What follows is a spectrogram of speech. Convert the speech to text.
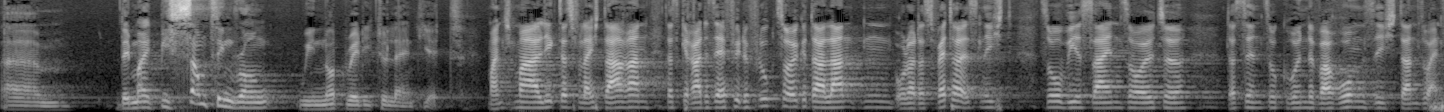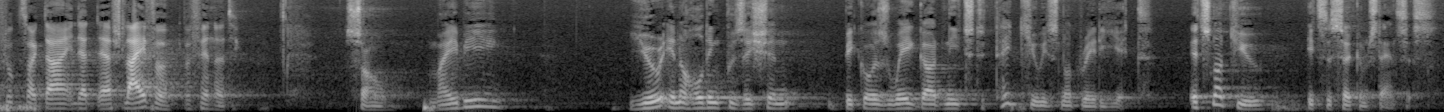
Um, there might be something wrong. We're not ready to land yet. Manchmal liegt das vielleicht daran, dass gerade sehr viele Flugzeuge da landen oder das Wetter ist nicht so, wie es sein sollte. Das sind so Gründe, warum sich dann so ein Flugzeug da in der, der Schleife befindet. So maybe you're in a holding position because where God needs to take you is not ready yet. It's not you, it's the circumstances.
